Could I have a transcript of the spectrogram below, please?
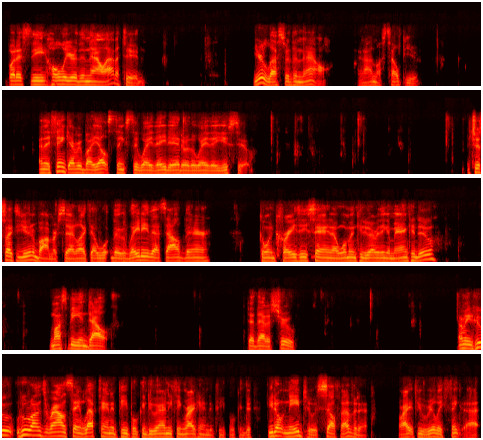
But it's the holier than thou attitude. You're lesser than thou, and I must help you. And they think everybody else thinks the way they did or the way they used to. It's just like the Unabomber said, like that the lady that's out there going crazy saying a woman can do everything a man can do must be in doubt that that is true. I mean, who who runs around saying left-handed people can do anything right-handed people can do? You don't need to. It's self-evident, right? If you really think that.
